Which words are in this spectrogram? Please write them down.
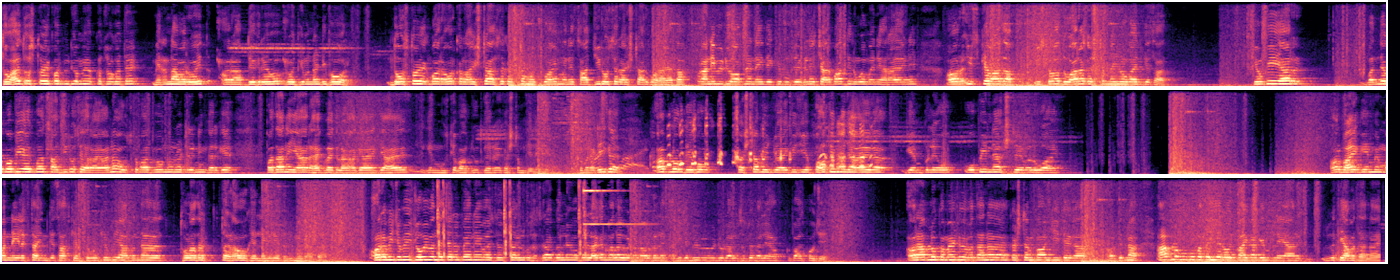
तो हाय दोस्तों, एक और वीडियो में आपका स्वागत है। मेरा नाम है रोहित और आप देख रहे हो रोहित गेमर नाइन्टी फोर। दोस्तों, एक बार और का राजस्टार से कस्टम हो चुका है। मैंने सात ज़ीरो से राजस्टार को हराया था। पुरानी वीडियो आपने नहीं देखी तो देख लें। चार पाँच दिन हुए मैंने हराया इन्हें। और इसके बाद आप, इसके बाद दोबारा कस्टम नहीं होगा इनके साथ। क्योंकि यार, बंदे को भी एक बार सात ज़ीरो से हराया ना, उसके बाद में उन्होंने ट्रेनिंग करके, पता नहीं यार हैक वैक लगा के आए, क्या है, लेकिन उसके बावजूद कह रहे हैं, कस्टम खेलेंगे। तो मैंने ठीक है, आप लोग देखो, कस्टम एंजॉय कीजिए, बहुत ही मज़ा आएगा गेम प्ले हो वो भी नेक्स्ट लेवल हुआ है. और भाई गेम में मन नहीं लगता इनके साथ खेलते हुए, क्योंकि यार बंदा थोड़ा सा तगड़ा हो खेलने के लिए तभी मज़ा आता है। और अभी जब भी, जो भी बंदे चैनल पे नए बस चैनल को सब्सक्राइब कर लें और बेल आइकन वाला भी बटन ऑल कर लें, ताकि जब भी मैं वीडियो डालूँ, सबसे पहले आपके पास पहुँचे। और आप लोग कमेंट में बताना कस्टम कौन जीतेगा और कितना। आप लोगों को बताइए रोहित भाई का गेम प्ले यार, क्या बताना है।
